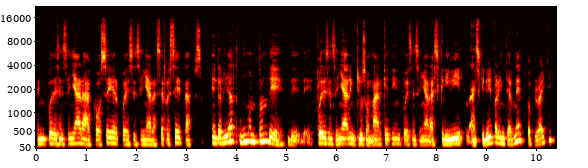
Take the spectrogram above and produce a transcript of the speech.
Em, puedes enseñar a coser, puedes enseñar a hacer recetas. En realidad, un montón de, de, de, puedes enseñar incluso marketing, puedes enseñar a escribir, a escribir para internet, copywriting.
